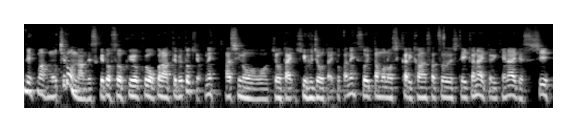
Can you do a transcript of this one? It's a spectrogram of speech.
で、まあもちろんなんですけど、即浴を行っているときはね、足の状態、皮膚状態とかね、そういったものをしっかり観察していかないといけないですし、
